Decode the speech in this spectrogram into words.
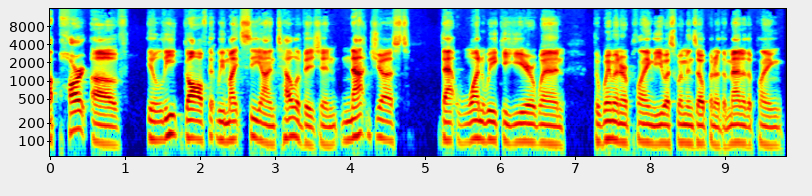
a part of elite golf that we might see on television, not just that one week a year when the women are playing the U.S. Women's Open or the men are playing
